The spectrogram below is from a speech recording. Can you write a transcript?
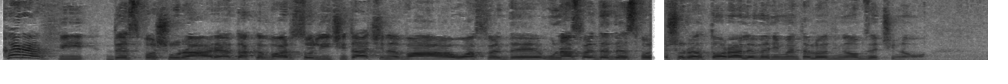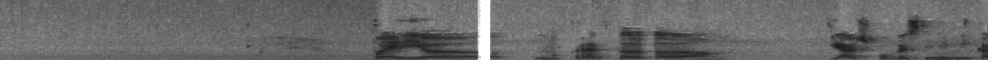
Care ar fi desfășurarea, dacă v-ar solicita cineva o astfel de, un astfel de desfășurător al evenimentelor din 89? Păi, uh, nu cred că i-aș povesti nimica,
